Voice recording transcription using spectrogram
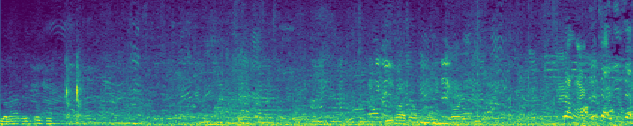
trở lại đến trong phục đang hải cứ chạy đi chạy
